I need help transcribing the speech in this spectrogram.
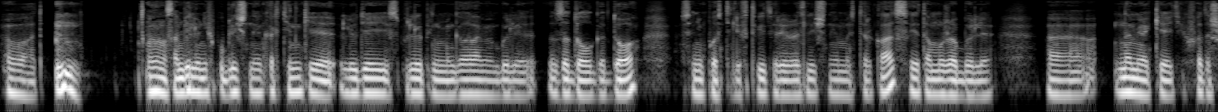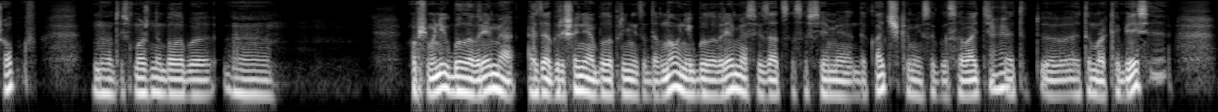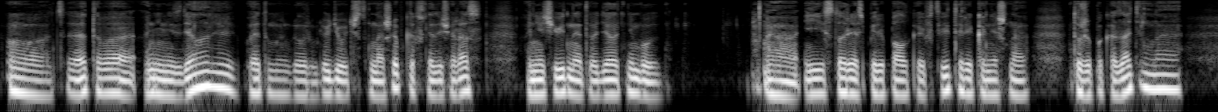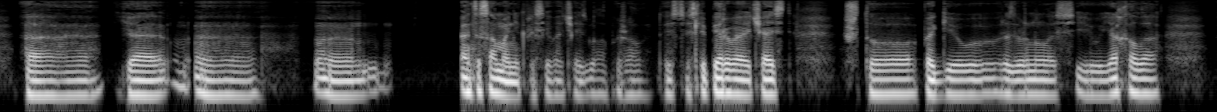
Вот. Но на самом деле у них публичные картинки людей с прилепленными головами были задолго до. То есть они постили в Твиттере различные мастер-классы, и там уже были э, намеки этих фотошопов. Ну, то есть можно было бы э, в общем, у них было время, это решение было принято давно, у них было время связаться со всеми докладчиками и согласовать uh-huh. этот, э, это мракобесие. Вот. Этого они не сделали, поэтому я говорю, люди учатся на ошибках, в следующий раз они, очевидно, этого делать не будут. А, и история с перепалкой в Твиттере, конечно, тоже показательная. А, я э, э, это самая некрасивая часть была, пожалуй. То есть, если первая часть что Пегги развернулась и уехала,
